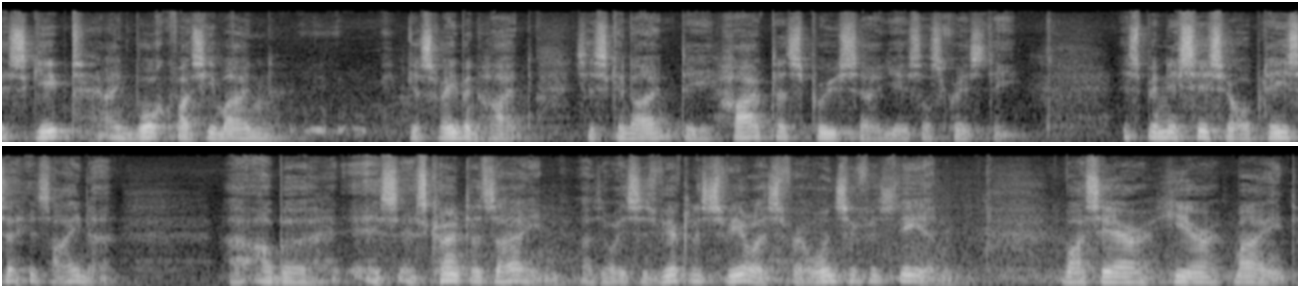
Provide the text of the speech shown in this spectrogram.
es gibt ein Buch, was jemand geschrieben hat. Es ist genannt Die harte Sprüche Jesus Christi. Ich bin nicht sicher, ob dieser ist einer, äh, aber es, es könnte sein. Also es ist wirklich schwierig für uns zu verstehen, was er hier meint.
